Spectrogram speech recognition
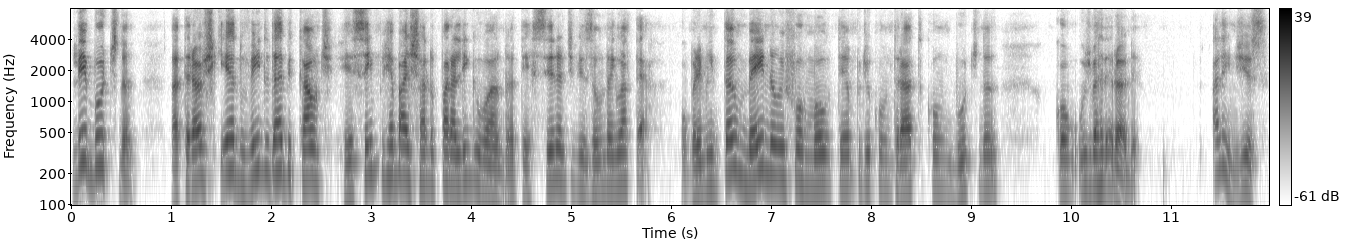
Lee Butner, lateral esquerdo, vem do Derby County, recém-rebaixado para a League One, na terceira divisão da Inglaterra. O Bremen também não informou o tempo de contrato com Butner com os Werderaner. Além disso,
